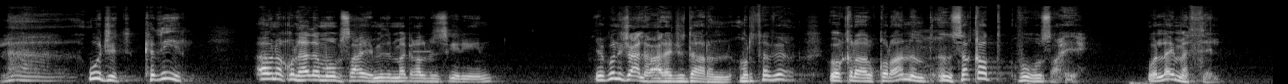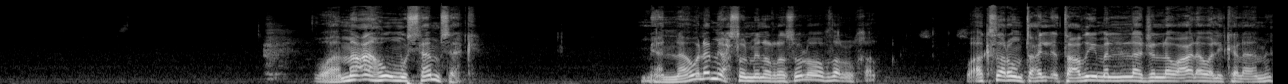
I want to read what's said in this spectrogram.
لا وجد كثير. أو نقول هذا مو بصحيح مثل ما قال ابن سيرين. يقول اجعله على جدار مرتفع واقرأ القرآن إن سقط فهو صحيح ولا يمثل. ومعه مستمسك بأنه لم يحصل من الرسول وهو أفضل الخلق وأكثرهم تعظيما لله جل وعلا ولكلامه.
